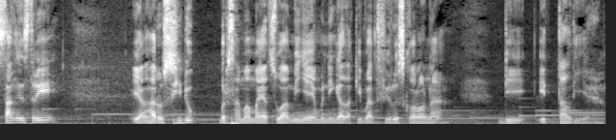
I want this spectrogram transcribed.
sang istri yang harus hidup bersama mayat suaminya yang meninggal akibat virus corona di Italia.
